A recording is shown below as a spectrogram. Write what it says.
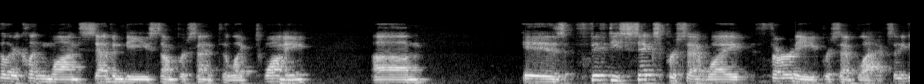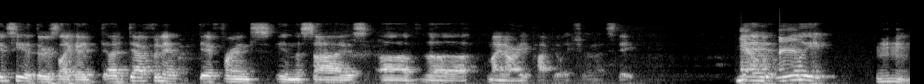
Hillary Clinton won 70 some percent to like 20, um, is 56% white, 30% black. So you can see that there's like a, a definite difference in the size of the minority population in that state. Yeah, and and- really, hmm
